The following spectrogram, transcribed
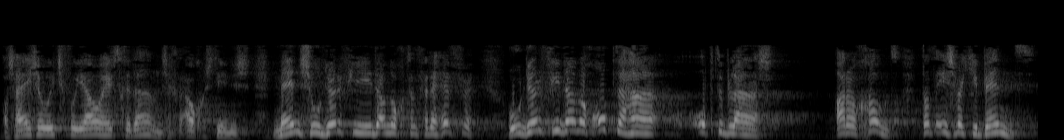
Als hij zoiets voor jou heeft gedaan, zegt Augustinus. Mens, hoe durf je je dan nog te verheffen? Hoe durf je dan nog op te, op te blazen? Arrogant, dat is wat je bent.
